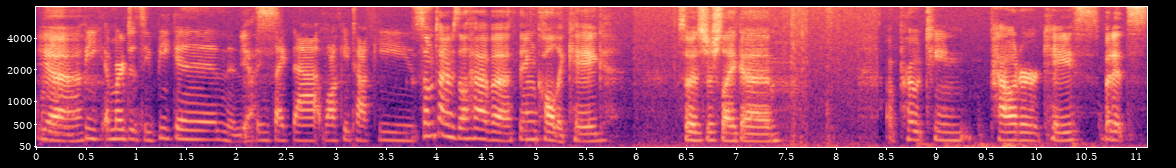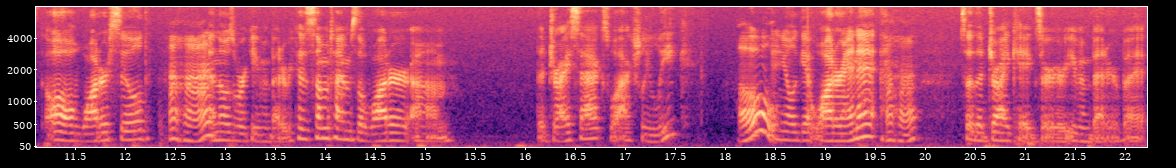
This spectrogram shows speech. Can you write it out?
um, Yeah. be- emergency beacon and Yes. things like that, walkie talkies? Sometimes they'll have a thing called a keg. So it's just like a a protein powder case, but it's all water sealed. Uh huh. and those work even better because sometimes the water um, the dry sacks will actually leak and Oh. you'll get water in it Uh huh. so the dry kegs are even better but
